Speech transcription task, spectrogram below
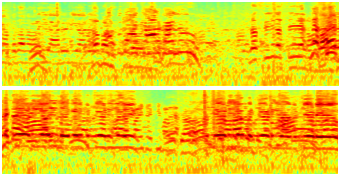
ਅੰਬ ਦਾ ਨਾਲ ਹੀ ਆ ਰਿਹਾ ਜੀ ਆ ਰਿਹਾ ਅੰਬ ਦਾ ਚਾਰ ਖਾਈ ਲੂ ਲੱਸੀ ਜੀ ਲੱਸੀ ਆਏ ਪਿੱਛੇ ਅੜੀ ਆ ਜੀ ਲੈ ਕੇ ਪਿੱਛੇ ਅੜੀ ਆ ਜੀ ਪਿੱਛੇ ਅੜੀ ਆ ਪਿੱਛੇ ਅੜੀ ਆ ਪਿੱਛੇ ਅੜੀ ਆ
